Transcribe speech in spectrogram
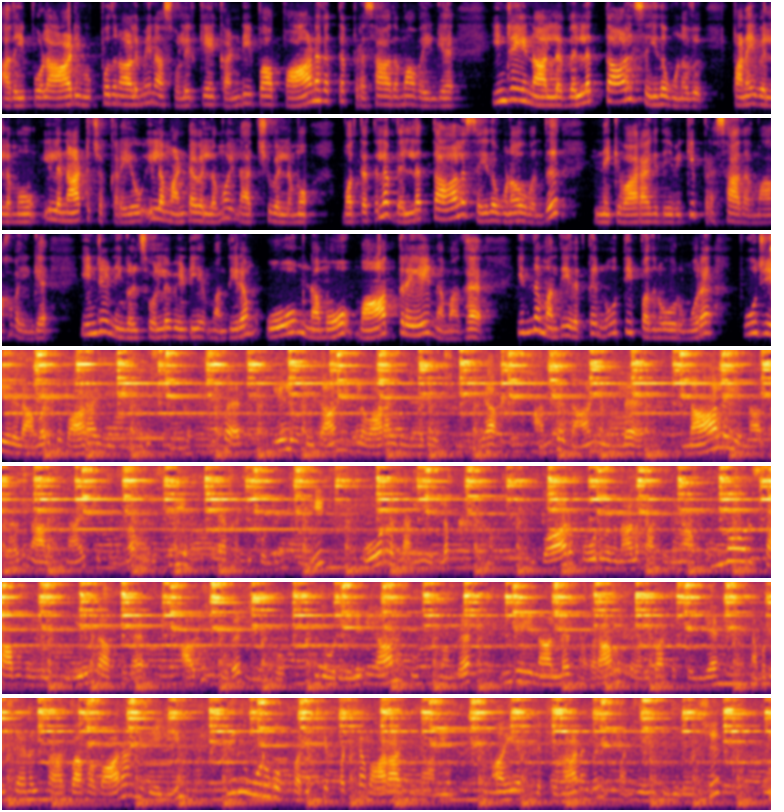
அதை போல் ஆடி முப்பது நாளுமே நான் சொல்லியிருக்கேன் கண்டிப்பாக பானகத்தை பிரசாதமாக வைங்க. இன்றைய நாளில் வெள்ளத்தால் செய்த உணவு பனை வெல்லமோ இல்லை நாட்டு சர்க்கரையோ இல்லை மண்டை வெல்லமோ இல்லை அச்சு வெல்லமோ மொத்தத்தில் வெள்ளத்தால் செய்த உணவு வந்து இன்னைக்கு வாராகி தேவிக்கு பிரசாதமாக வைங்க. இன்று நீங்கள் சொல்ல வேண்டிய மந்திரம் ஓம் நமோ மாத்திரே நமக. இந்த மந்திரத்தை நூற்றி பதினோரு முறை பூஜையில் அமர்ந்து வாராகி தேவி சொல்லுங்க இப்போ ஏழு வகை தானியங்களை வாராகி தேவி வந்து இல்லையா அந்த தானியங்களை நாளைய நாள் அதாவது நாளைக்கு ஞாயிற்றுக்கிழமை ஒரு சிறிய மூட்டையாக கட்டி கொண்டு போய் ஓடுற தண்ணீரில் போடணும். இவ்வாறு போடுவதனால பார்த்தீங்கன்னா இன்னொரு சாபம் உங்களுக்கு இருந்தால் கூட அது கூட நீங்கும். இது ஒரு எளிமையான சூட்சமங்க. இன்றைய நாளில் தவறாமல் இந்த வழிபாட்டை செய்ய நமது சேனல் சார்பாக வாராகி தேவியின் திருவுருவம் பதிக்கப்பட்ட வாராகி நாணயம் ஆயிரத்தி எட்டு நாணங்கள் பஞ்சை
